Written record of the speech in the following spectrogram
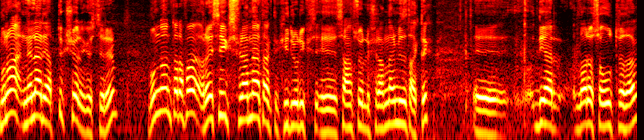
Buna neler yaptık şöyle gösterelim. Bundan tarafa RSX frenler taktık. Hidrolik e, sensörlü frenlerimizi taktık. E, diğer Larosa Ultra'dan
